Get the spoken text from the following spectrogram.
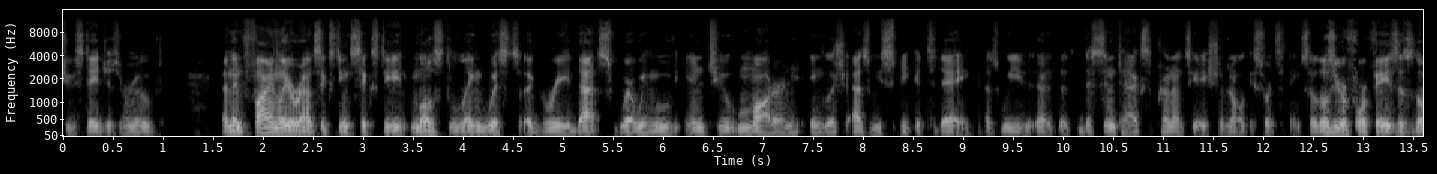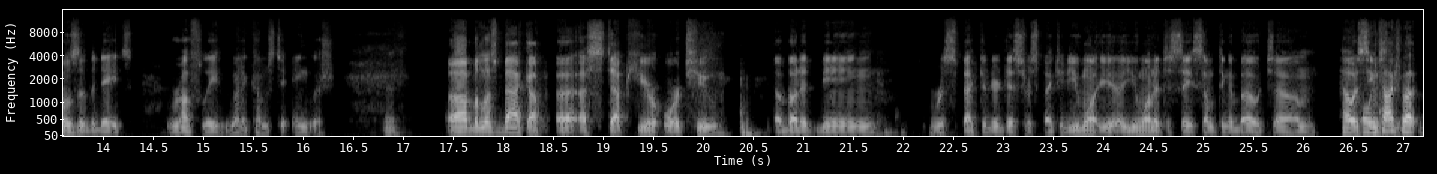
two stages removed. And then finally, around 1660, most linguists agree that's where we move into modern English as we speak it today, as we uh, the, the syntax, the pronunciation, and all these sorts of things. So those are your four phases. Those are the dates, roughly, when it comes to English. Hmm. Uh, but let's back up a, a step here or two about it being respected or disrespected. You want you, you wanted to say something about um, how it Well, we talked about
